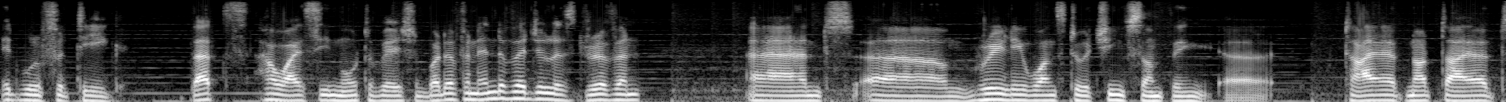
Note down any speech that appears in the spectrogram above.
it will fatigue. That's how I see motivation. But if an individual is driven and um, really wants to achieve something, uh, tired, not tired,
